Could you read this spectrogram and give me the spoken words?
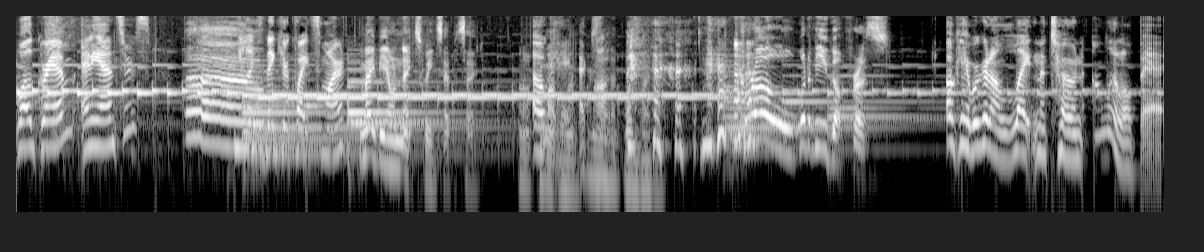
well, Graham, any answers? Uh, You like to think you're quite smart? maybe on next week's episode. I'll Okay, excellent. I'll have one by then. Carole, what have you got for us? Okay, we're going to lighten the tone a little bit.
